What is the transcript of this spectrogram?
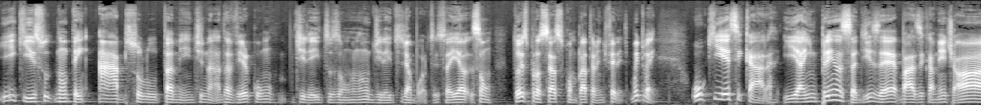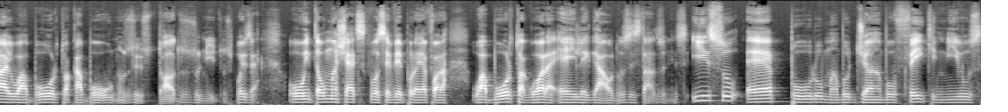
e que isso não tem absolutamente nada a ver com direitos ou não direitos de aborto. Isso aí é, são dois processos completamente diferentes. Muito bem. O que esse cara e a imprensa diz é basicamente: ah, o aborto acabou nos Estados Unidos. Pois é. Ou então manchetes que você vê por aí afora: o aborto agora é ilegal nos Estados Unidos. Isso é puro mambo jumbo, fake news,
